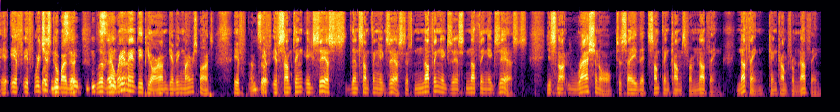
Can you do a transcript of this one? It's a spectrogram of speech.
if if we well, just go by say, the now. Wait that. a minute, DPR. I'm giving my response. If if if something exists, then something exists. If nothing exists, nothing exists. It's not rational to say that something comes from nothing. Nothing can come from nothing.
